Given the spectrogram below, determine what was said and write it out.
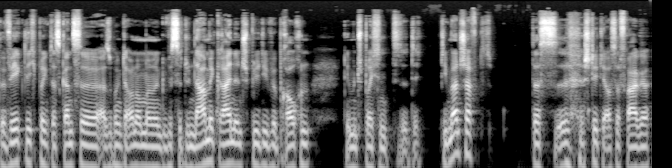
beweglich, bringt das Ganze, also bringt da auch nochmal eine gewisse Dynamik rein ins Spiel, die wir brauchen. Dementsprechend, die Mannschaft das äh, steht ja außer Frage,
